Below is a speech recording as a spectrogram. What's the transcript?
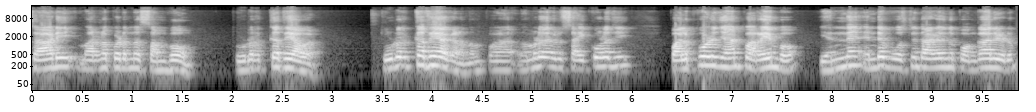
ചാടി മരണപ്പെടുന്ന സംഭവം തുടർക്കഥയാവണം തുടർക്കഥയാക്കണം നമ്മ- നമ്മുടെ ഒരു സൈക്കോളജി പലപ്പോഴും ഞാൻ പറയുമ്പോൾ എന്നെ എന്റെ പോസ്റ്റിന് താഴെ നിന്ന് പൊങ്കാലയിടും.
